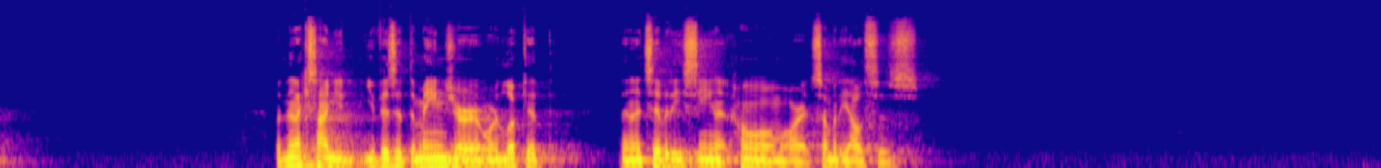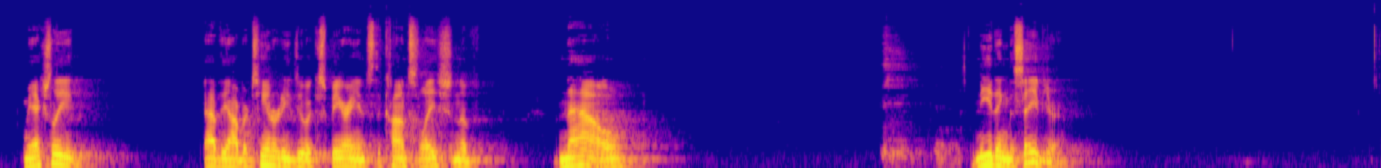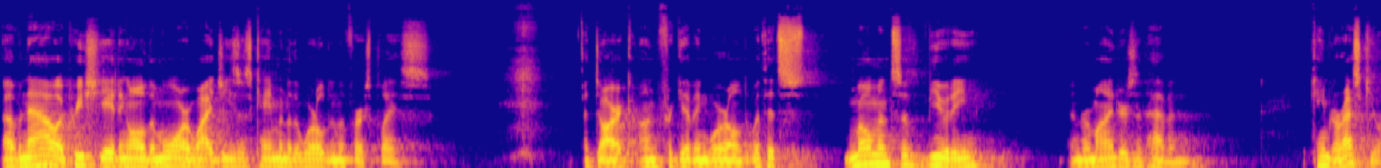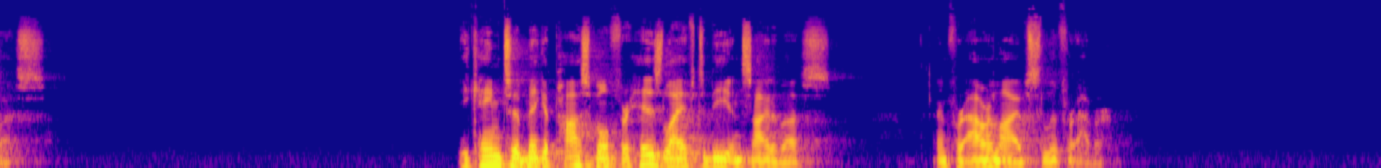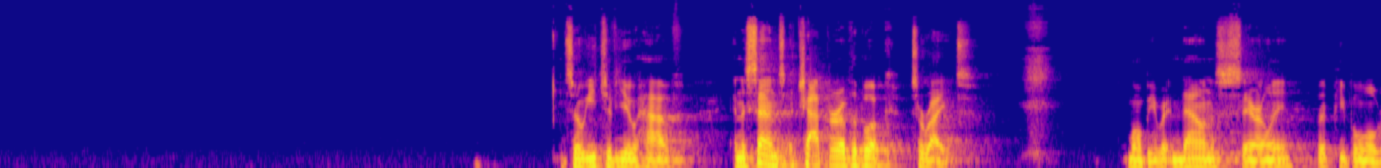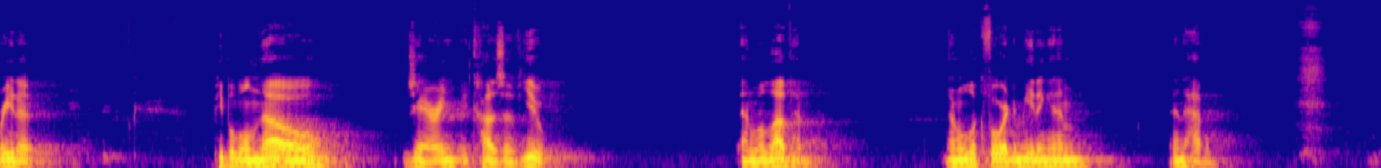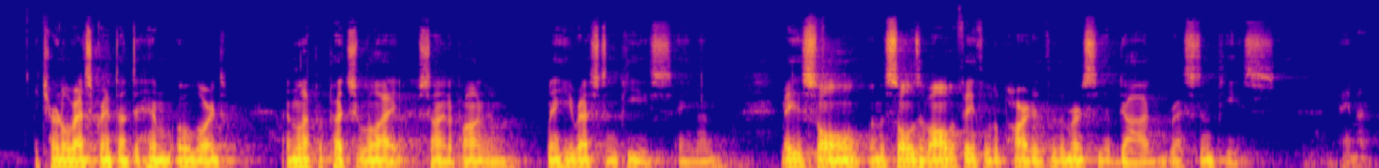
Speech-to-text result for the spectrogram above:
But the next time you, you visit the manger or look at the nativity scene at home or at somebody else's, we actually have the opportunity to experience the consolation of now needing the Savior, of now appreciating all the more why Jesus came into the world in the first place. A dark, unforgiving world with its moments of beauty and reminders of heaven. It came to rescue us. He came to make it possible for His life to be inside of us and for our lives to live forever. So each of you have, in a sense, a chapter of the book to write. It won't be written down necessarily, but people will read it. People will know Jerry because of you and will love him and will look forward to meeting him in heaven. Eternal rest grant unto him, O Lord, and let perpetual light shine upon him. May he rest in peace. Amen. May his soul and the souls of all the faithful departed through the mercy of God rest in peace. Amen.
